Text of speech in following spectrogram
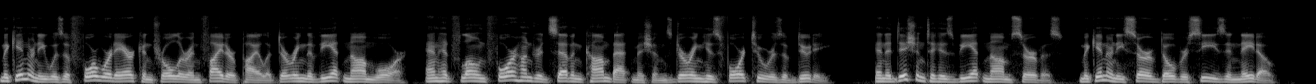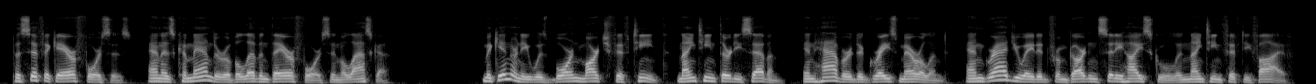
McInerney was a forward air controller and fighter pilot during the Vietnam War and had flown 407 combat missions during his four tours of duty. In addition to his Vietnam service, McInerney served overseas in NATO, Pacific Air Forces, and as commander of 11th Air Force in Alaska. McInerney was born March 15, 1937, in Havre de Grace, Maryland, and graduated from Garden City High School in 1955.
